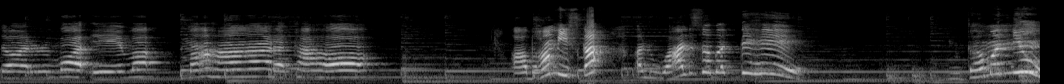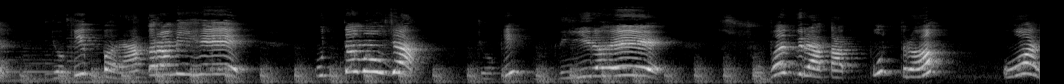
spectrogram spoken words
सर्व एव अब हम इसका अनुवाद समझते हैं। युद्धमन्यु जो कि पराक्रमी है, उत्तम ऊर्जा जो कि वीर है। सुभद्रा का पुत्र और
